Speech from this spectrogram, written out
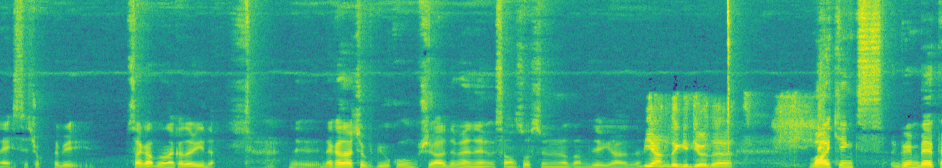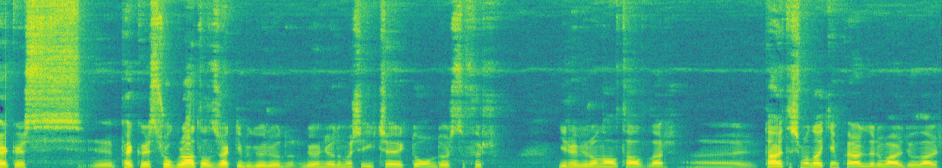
Neyse çok da bir sakatlanana kadar iyiydi. Ne, ne kadar çabuk yok olmuş ya değil mi? Ne sansasyonel adam diye geldi. Bir anda gidiyordu evet. Vikings, Green Bay Packers. e, Packers çok rahat alacak gibi görüyordu, görünüyordu maçı. İlk çeyrekte 14-0. 21-16 aldılar. Ee, tartışmalı hakem kararları var diyorlar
